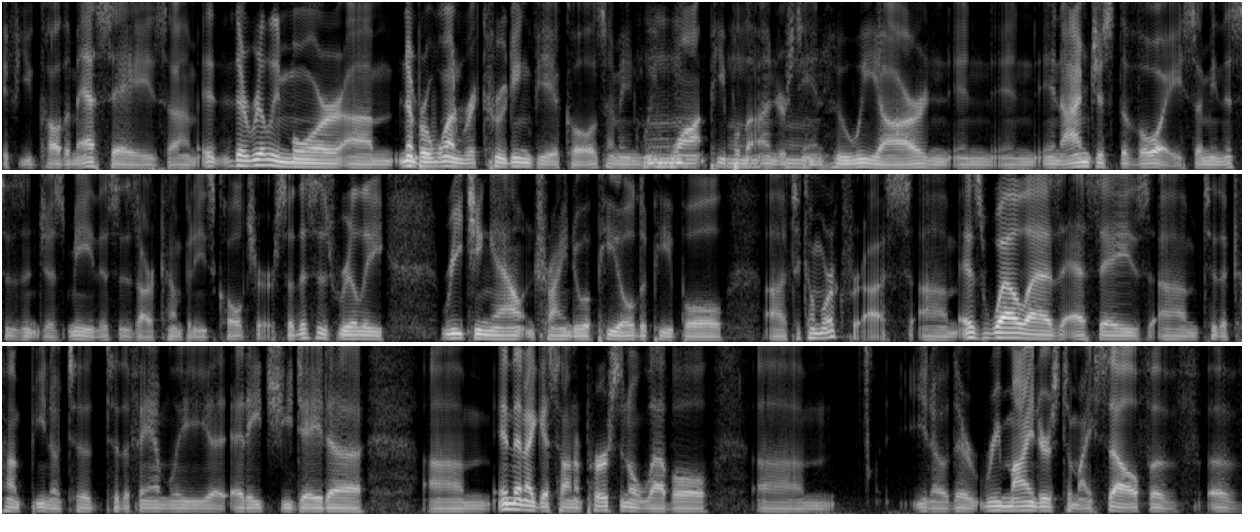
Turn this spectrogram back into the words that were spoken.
if you call them essays, um, it, they're really more um, number one recruiting vehicles. I mean, we Mm-hmm. want people to understand who we are, and, and and and I'm just the voice. I mean, this isn't just me. This is our company's culture. So this is really reaching out and trying to appeal to people uh, to come work for us, um, as well as essays um, to the comp, you know, to to the family at, at HG Data, um, and then I guess on a personal level. Um, you know they're reminders to myself of of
